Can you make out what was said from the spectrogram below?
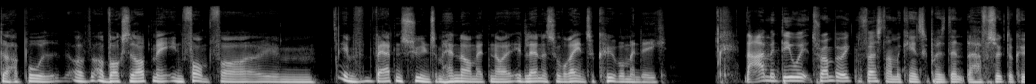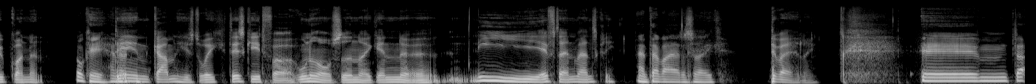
der har boet og, og vokset op med en form for øhm, en verdenssyn, som handler om, at når et land er suverænt, så køber man det ikke. Nej, men det er jo, Trump er jo ikke den første amerikanske præsident, der har forsøgt at købe Grønland. Okay, han det er, er en gammel historik. Det skete for 100 år siden, og igen øh, lige efter 2. verdenskrig. Ja, der var jeg der så ikke. Det var jeg heller ikke. Øhm, der,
